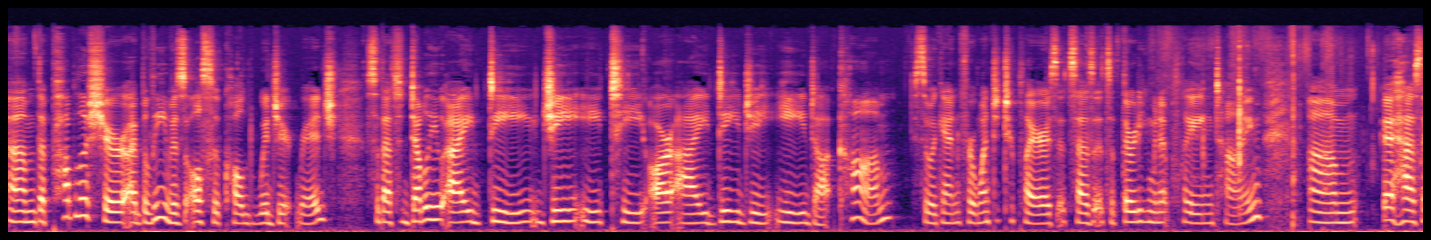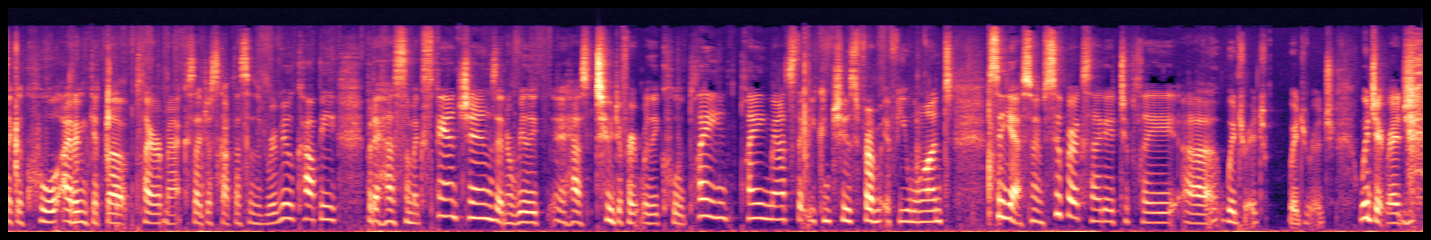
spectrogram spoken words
Um, the publisher, I believe, is also called Widget Ridge. So that's W I D G E T R I D G E dot com. So again, for one to two players, it says it's a 30 minute playing time. Um, it has like a cool, I didn't get the player mat because I just got this as a review copy, but it has some expansions and a really, it has two different really cool playing, playing mats that you can choose from if you want. So yeah, so I'm super excited to play uh, Widget Ridge, Widget Ridge, Widget Ridge,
